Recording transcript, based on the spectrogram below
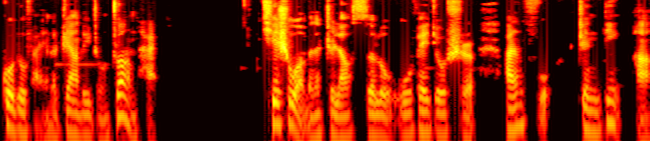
过度反应的这样的一种状态？其实我们的治疗思路无非就是安抚。镇定啊，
